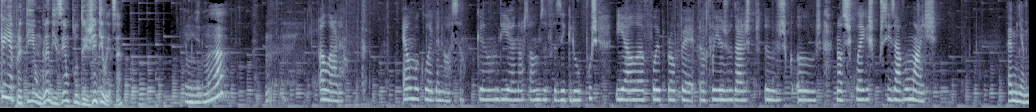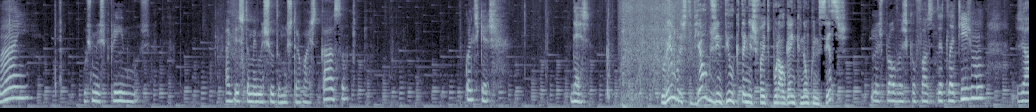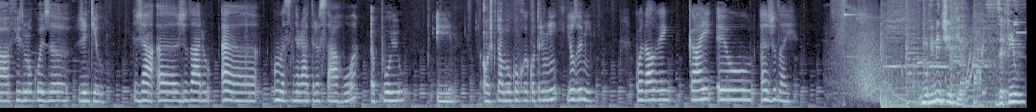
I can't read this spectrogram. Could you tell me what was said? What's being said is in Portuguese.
Quem é para ti um grande exemplo de gentileza? A minha irmã. A Lara. É uma colega nossa. Que num dia nós estávamos a fazer grupos e ela foi para pé, foi ajudar os, os, os nossos colegas que precisavam mais. A minha mãe, os meus primos, às vezes também me ajudam nos trabalhos de casa. Quantos queres? Dez. Lembras-te de algo gentil que tenhas feito por alguém que não conhecesses? Nas provas que eu faço de atletismo, já fiz uma coisa gentil. Já uh, ajudar uma senhora a atravessar a rua, apoio e aos que estavam a correr contra mim e eles a mim. Quando alguém cai, eu ajudei. Movimento gentil. Desafio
